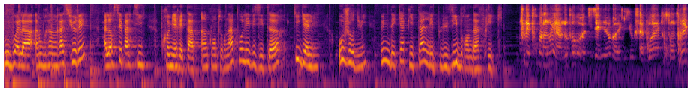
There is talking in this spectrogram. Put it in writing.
Vous voilà un brin rassuré? Alors c'est parti. Première étape incontournable pour les visiteurs, Kigali, aujourd'hui une des capitales les plus vibrantes d'Afrique. Designer euh, qui ouvre sa boîte ou son truc.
